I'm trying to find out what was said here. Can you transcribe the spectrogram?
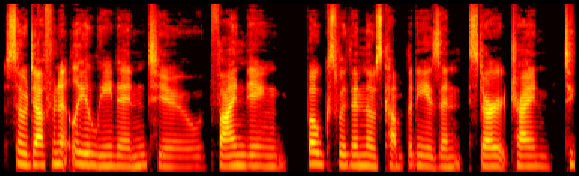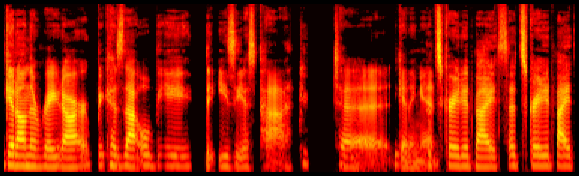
So definitely lean into finding folks within those companies and start trying to get on the radar because that will be the easiest path to getting it. That's great advice. That's great advice.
